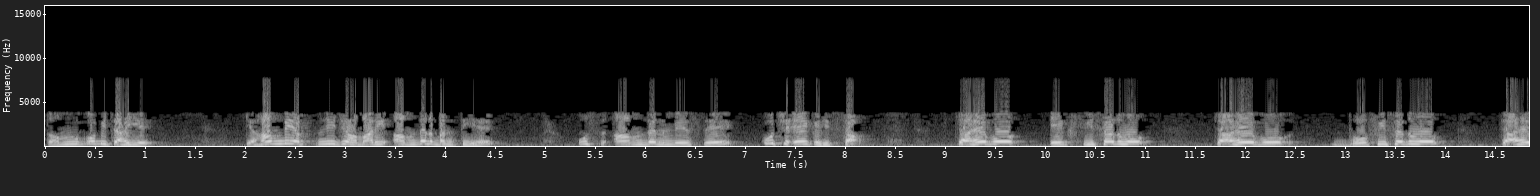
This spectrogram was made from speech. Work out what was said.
تو ہم کو بھی چاہیے کہ ہم بھی اپنی جو ہماری آمدن بنتی ہے، اس آمدن میں سے کچھ ایک حصہ، چاہے وہ ایک فیصد ہو، چاہے وہ دو فیصد ہو، چاہے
